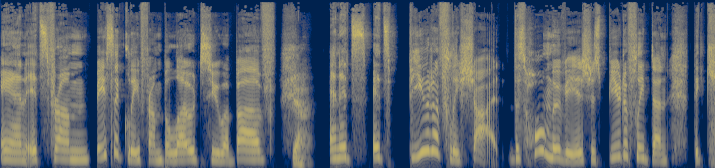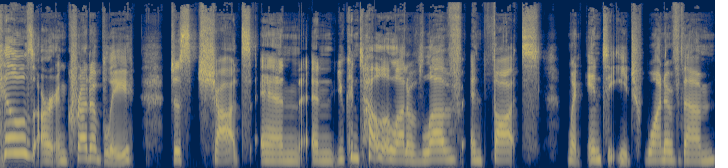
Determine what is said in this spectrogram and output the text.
and it's from basically from below to above. Yeah. And it's it's beautifully shot. This whole movie is just beautifully done. The kills are incredibly just shots and and you can tell a lot of love and thoughts went into each one of them.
